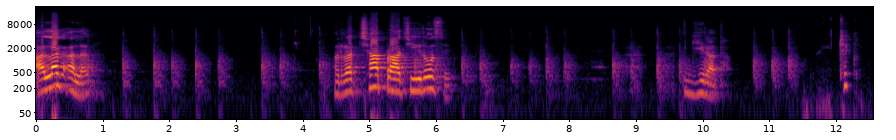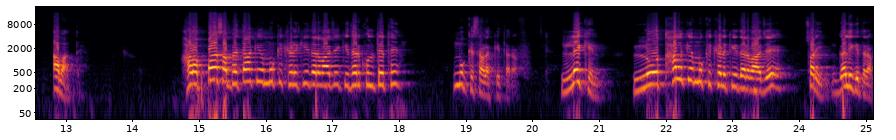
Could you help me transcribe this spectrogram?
अलग अलग रक्षा प्राचीरों से घिरा था। ठीक, अब आते हैं। हड़प्पा सभ्यता के मुख्य खिड़की दरवाजे किधर खुलते थे? मुख्य सड़क की तरफ़। लेकिन लोथल के मुख्य खिड़की दरवाजे सॉरी गली की तरफ़।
